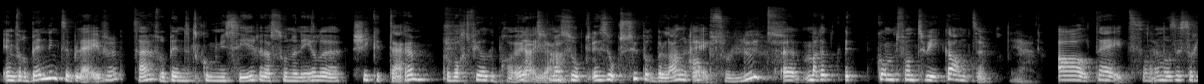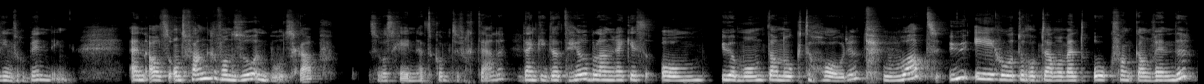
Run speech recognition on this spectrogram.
in verbinding te blijven, hè, verbindend communiceren, dat is zo'n hele chique term. Er wordt veel gebruikt, Ja, ja. maar is ook, is ook super belangrijk. Absoluut. maar het, het komt van twee kanten. ja. Altijd, want anders is er geen verbinding. En als ontvanger van zo'n boodschap, zoals jij net komt te vertellen, denk ik dat het heel belangrijk is om uw mond dan ook te houden. Wat uw ego er op dat moment ook van kan vinden.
